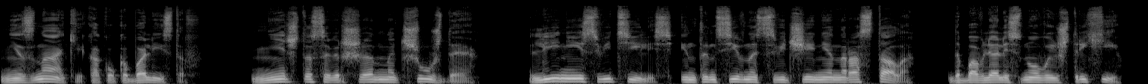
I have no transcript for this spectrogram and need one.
Не знаки, как у каббалистов. Нечто совершенно чуждое. Линии светились, интенсивность свечения нарастала, добавлялись новые штрихи.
